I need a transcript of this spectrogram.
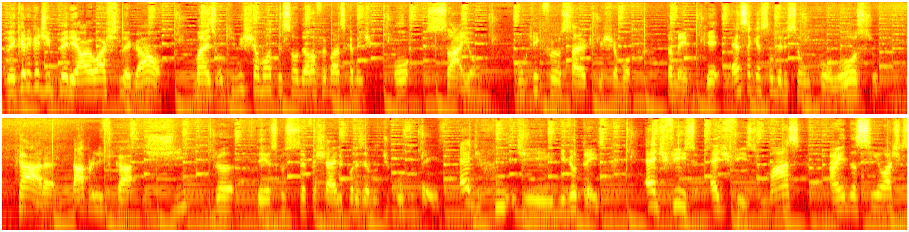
a mecânica de Imperial eu acho legal, mas o que me chamou a atenção dela foi basicamente o Sion. Por que, que foi o Sion que me chamou também? Porque essa questão dele ser um colosso, cara, dá pra ele ficar gigantesco se você fechar ele, por exemplo, de custo 3. É difícil. De nível 3. É difícil? É difícil. Mas ainda assim eu acho que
